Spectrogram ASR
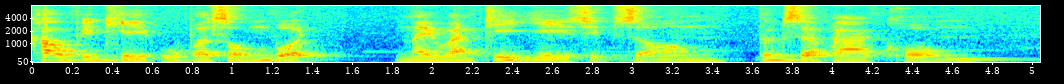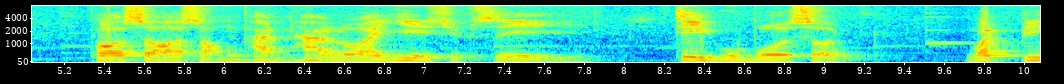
เข้าพิธีอุปสมบท ในวันที่ 22 พฤษภาคม พศ 2524 ที่อุโบสถ วัดพิ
